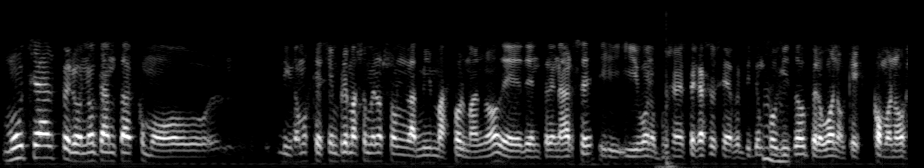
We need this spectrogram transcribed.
muchas, pero no tantas como, digamos que siempre más o menos son las mismas formas, ¿no? De, de entrenarse y, y, bueno, pues en este caso se repite un poquito, pero bueno, que como nos,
